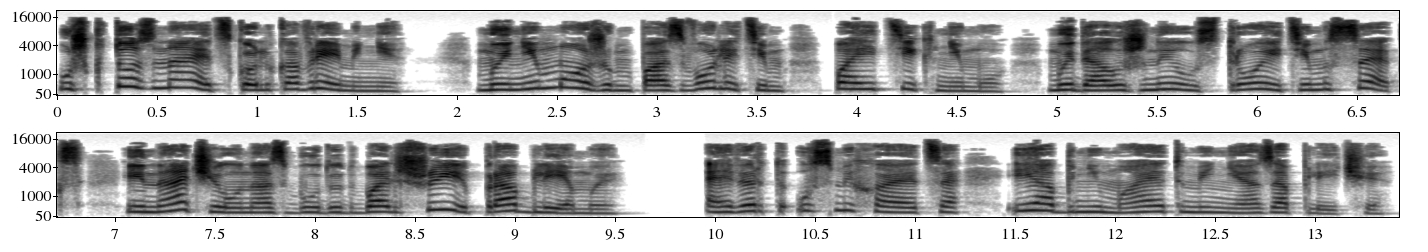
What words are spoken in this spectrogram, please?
уж кто знает, сколько времени. Мы не можем позволить им пойти к нему, мы должны устроить им секс, иначе у нас будут большие проблемы». Эверт усмехается и обнимает меня за плечи,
